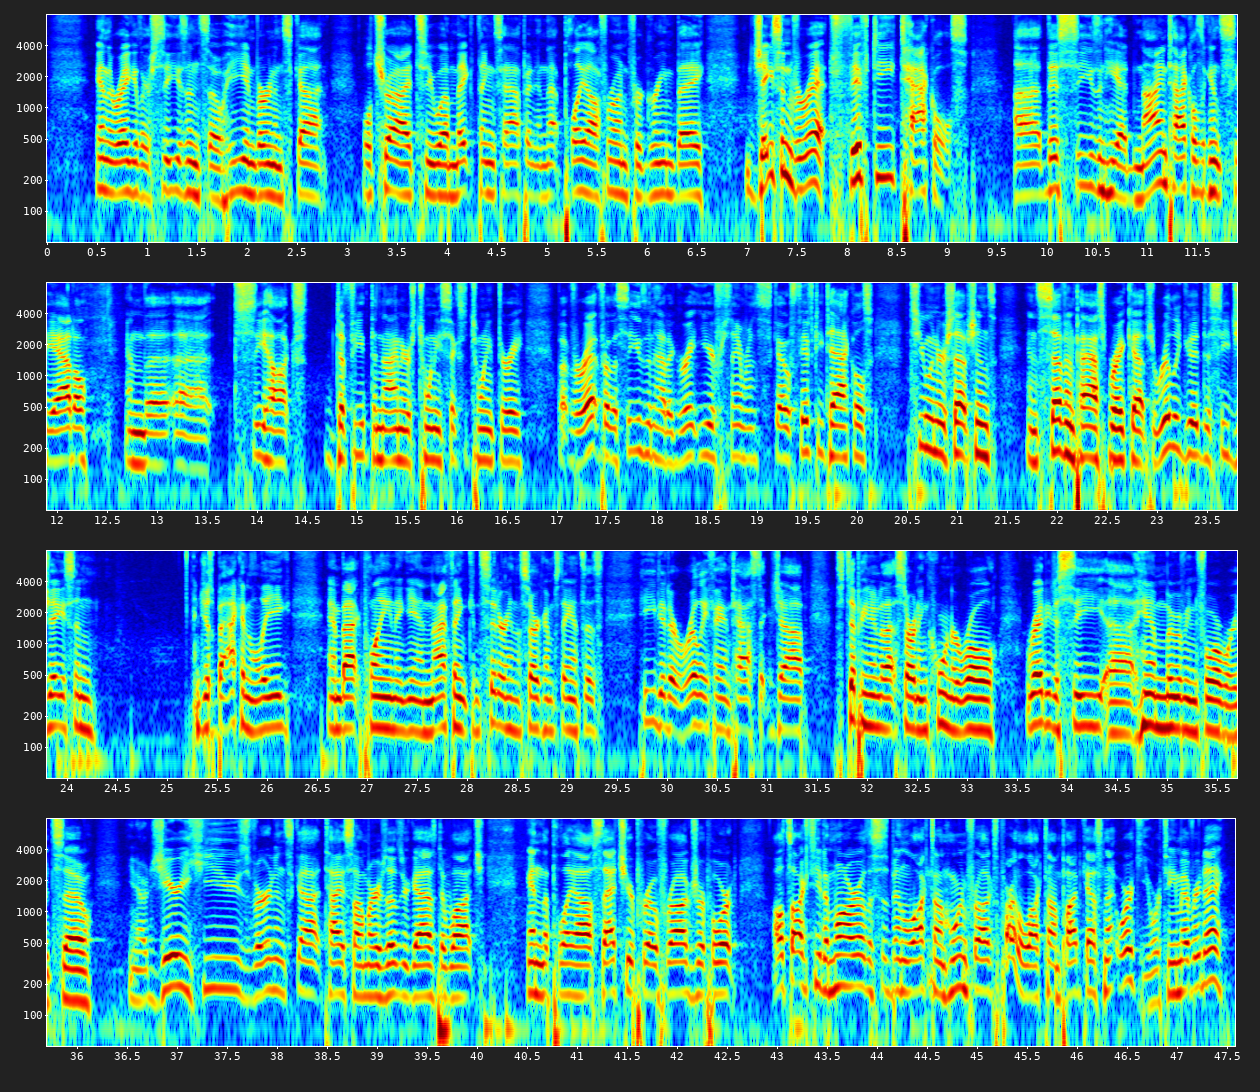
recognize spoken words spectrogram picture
in the regular season, so he and Vernon Scott will try to uh, make things happen in that playoff run for Green Bay. Jason Verrett, 50 tackles. Uh, this season, he had nine tackles against Seattle, and the uh, Seahawks defeat the Niners 26 to 23. But Verrett for the season had a great year for San Francisco 50 tackles, two interceptions, and seven pass breakups. Really good to see Jason just back in the league and back playing again. I think, considering the circumstances, he did a really fantastic job stepping into that starting corner role, ready to see uh, him moving forward. So, you know, Jerry Hughes, Vernon Scott, Ty Summers, those are guys to watch in the playoffs. That's your Pro Frogs report. I'll talk to you tomorrow. This has been Locked On Horn Frogs, part of the Locked On Podcast Network, your team every day.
